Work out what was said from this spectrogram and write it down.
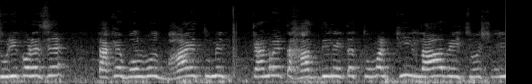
চুরি করেছে, তাকে বলব, ভাই, তুমি কেন এটা হাত দিলে? এটা তোমার কি লাভ এই এই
